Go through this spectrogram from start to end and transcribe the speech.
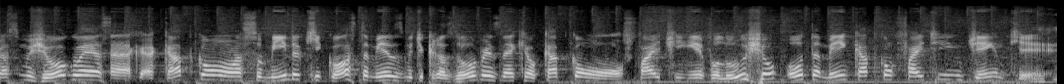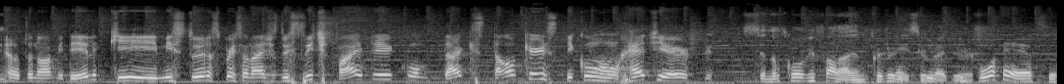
Próximo jogo é a Capcom assumindo que gosta mesmo de crossovers, né? Que é o Capcom Fighting Evolution, ou também Capcom Fighting Gen, que é outro nome dele, que mistura os personagens do Street Fighter com Darkstalkers e com Red Earth. Você nunca ouviu falar, eu nunca joguei esse Red Que Earth. porra é essa?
